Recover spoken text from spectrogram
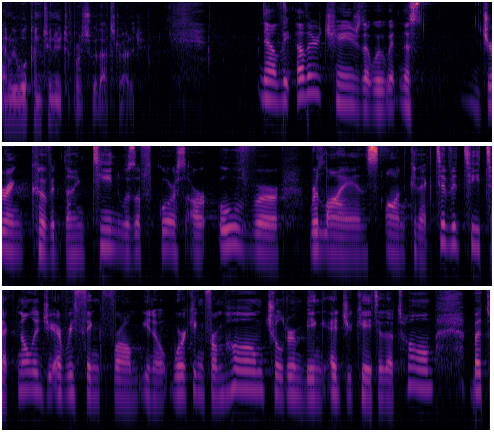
and we will continue to pursue that strategy. Now, the other change that we witnessed during COVID-19 was, of course, our over-reliance on connectivity, technology, everything from, you know, working from home, children being educated at home, but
